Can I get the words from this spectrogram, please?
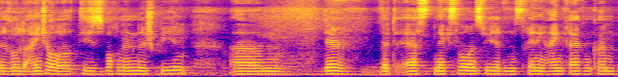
der sollte eigentlich auch dieses Wochenende spielen. Ähm, der wird erst nächste Woche uns wieder ins Training eingreifen können.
